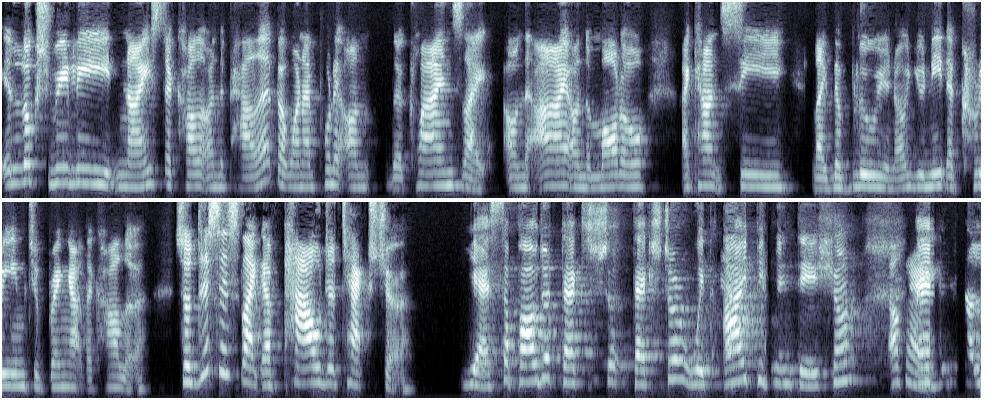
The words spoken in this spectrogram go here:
it looks really nice the color on the palette, but when I put it on the clients like on the eye on the model, I can't see like the blue. You know, you need a cream to bring out the color. So this is like a powder texture. Yes, a powder texture, texture with high pigmentation okay. and a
